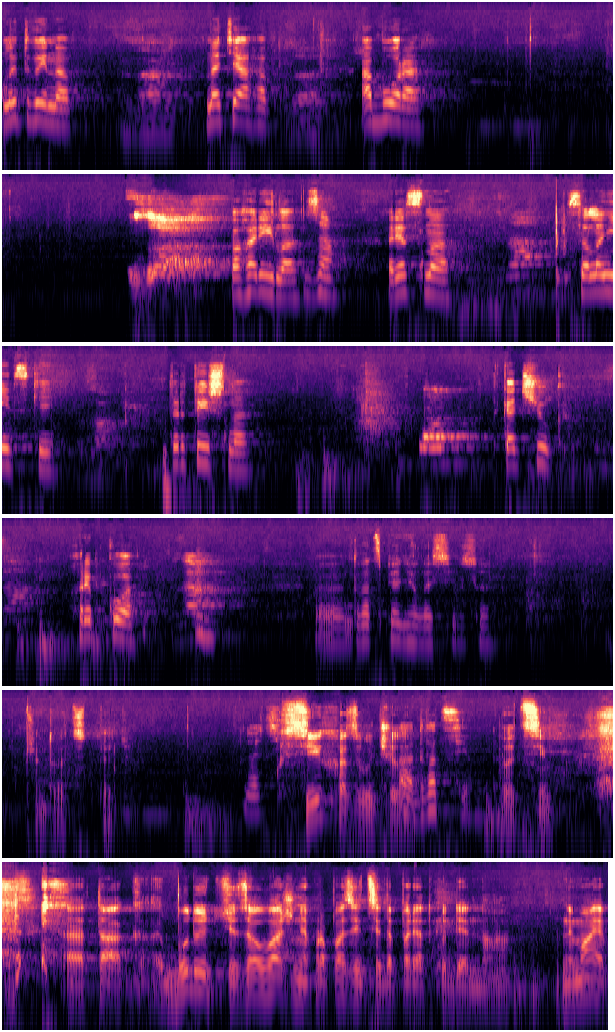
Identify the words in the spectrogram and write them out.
Литвинов. Натягов. Абора. За. Погоріла. За. Рясна. Солоніцький. Тертишна. Ткачук. Хребко. Е, 25 голосів за. Чи 25? 20. Всіх озвучили? А, 27. 27. Е, Так, будуть зауваження пропозиції до порядку денного? Немає?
